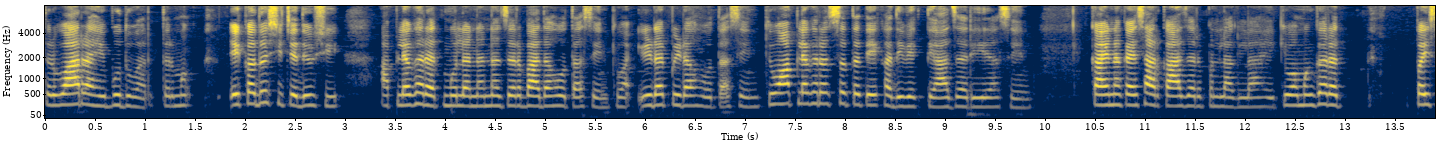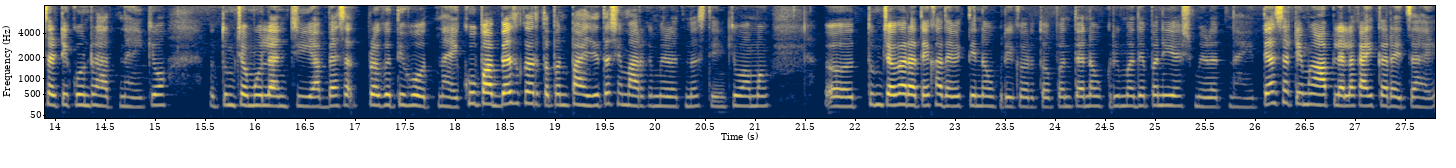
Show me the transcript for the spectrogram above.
तर वार आहे बुधवार. तर मग एकादशीच्या दिवशी आपल्या घरात मुलांना नजरबाधा होत असेल किंवा इडापिडा होत असेल किंवा आपल्या घरात सतत एखादी व्यक्ती आजारी असेल काय ना काय सारखा आजार पण लागला आहे किंवा मग घरात पैसा टिकून राहत नाही किंवा तुमच्या मुलांची अभ्यासात प्रगती होत नाही. खूप अभ्यास करतं पण पाहिजे तसे मार्क मिळत नसतील किंवा मग तुमच्या घरात एखादा व्यक्ती नोकरी करतो पण त्या नोकरीमध्ये पण यश मिळत नाही. त्यासाठी मग आपल्याला काय करायचं आहे?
